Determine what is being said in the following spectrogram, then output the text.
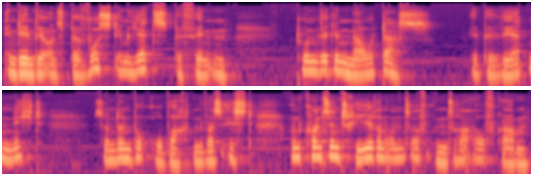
Indem wir uns bewusst im Jetzt befinden, tun wir genau das. Wir bewerten nicht, sondern beobachten, was ist, und konzentrieren uns auf unsere Aufgaben.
